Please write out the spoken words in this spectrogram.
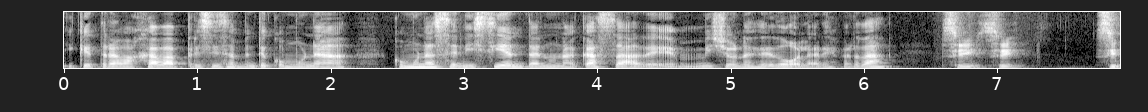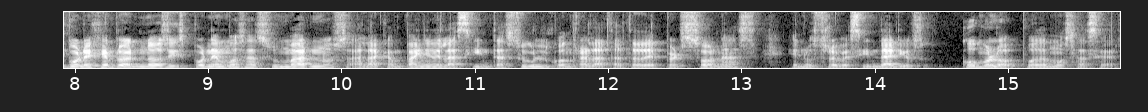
y que trabajaba precisamente como una, como una cenicienta en una casa de millones de dólares, ¿verdad? Sí, sí. Si por ejemplo nos disponemos a sumarnos a la campaña de la cinta azul contra la trata de personas en nuestros vecindarios, ¿cómo lo podemos hacer?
